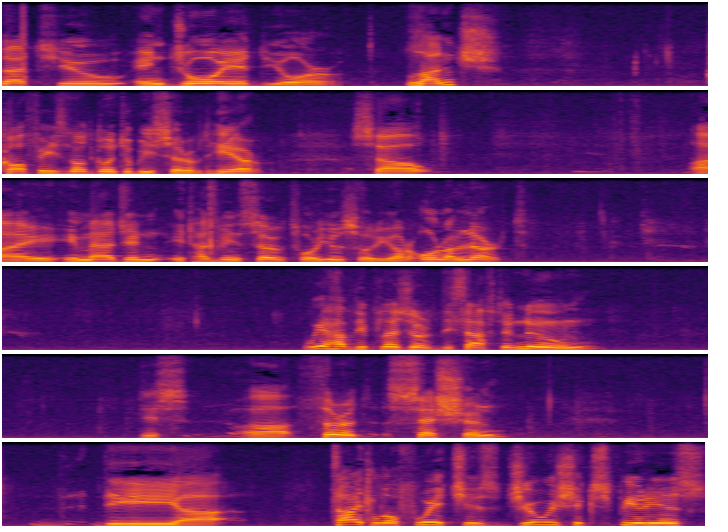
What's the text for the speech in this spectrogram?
that you enjoyed your lunch. Coffee is not going to be served here, so I imagine it has been served for you, so you are all alert. We have the pleasure this afternoon, this uh, third session, the uh, title of which is Jewish Experience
